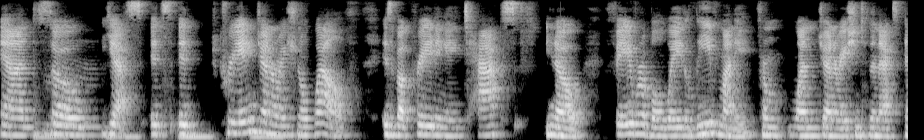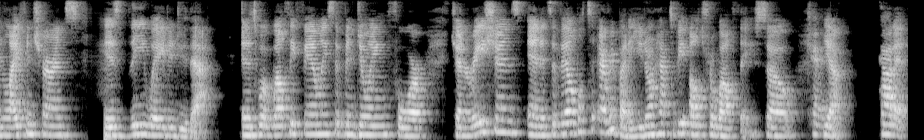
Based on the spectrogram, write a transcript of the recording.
And so, Mm. yes, it's it creating generational wealth is about creating a tax, you know, favorable way to leave money from one generation to the next. And life insurance is the way to do that. And it's what wealthy families have been doing for generations, and it's available to everybody. You don't have to be ultra wealthy. So, Okay. yeah. Got it.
